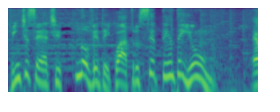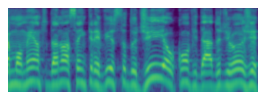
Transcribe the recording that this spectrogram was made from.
27 94 71. É momento da nossa entrevista do dia. O convidado de hoje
